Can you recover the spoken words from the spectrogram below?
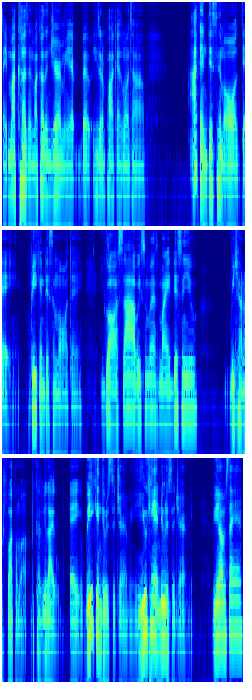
Like my cousin, my cousin Jeremy, he's on a podcast one time. I can diss him all day. We can diss him all day. You go outside, we somebody somebody dissing you, we trying to fuck him up because we like, hey, we can do this to Jeremy. You can't do this to Jeremy. You know what I'm saying?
